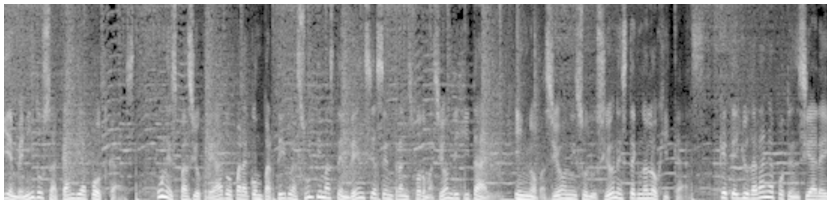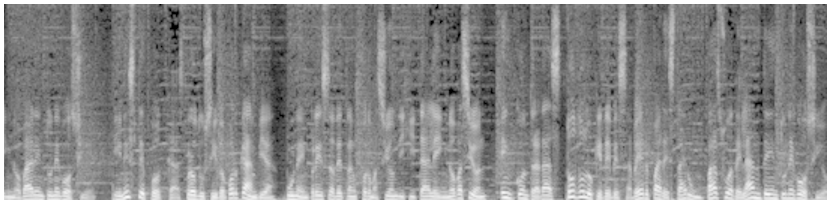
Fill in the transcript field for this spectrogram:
Bienvenidos a Cambia Podcast, un espacio creado para compartir las últimas tendencias en transformación digital, innovación y soluciones tecnológicas que te ayudarán a potenciar e innovar en tu negocio. En este podcast producido por Cambia, una empresa de transformación digital e innovación, encontrarás todo lo que debes saber para estar un paso adelante en tu negocio.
